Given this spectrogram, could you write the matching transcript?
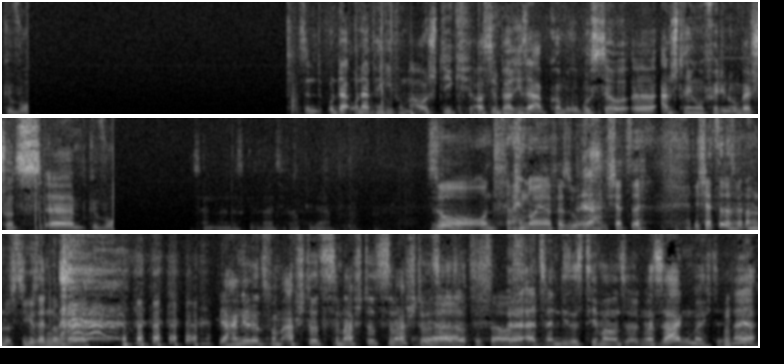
gewohnt sind unter, unabhängig vom Ausstieg aus dem Pariser Abkommen robuste äh, Anstrengungen für den Umweltschutz äh, gewohnt. Das geht relativ rapide ab. So, und ein neuer Versuch. Ja. Ich, schätze, ich schätze, das wird noch eine lustige Sendung. Wir hangeln uns vom Absturz zum Absturz zum Absturz. Ja, also, äh, als wenn dieses Thema uns irgendwas sagen möchte. naja,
